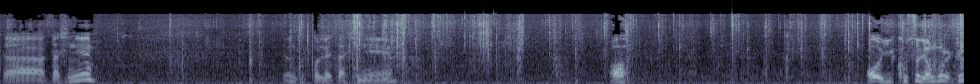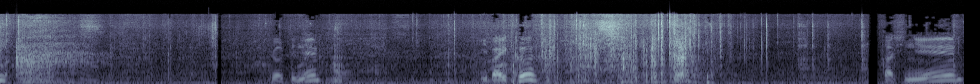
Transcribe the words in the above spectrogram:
자, 따시님. 연습벌레 따시님. 어. 어, 이 코스 연구를 좀, 아. 별피님. 이 바이크. 따시님.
